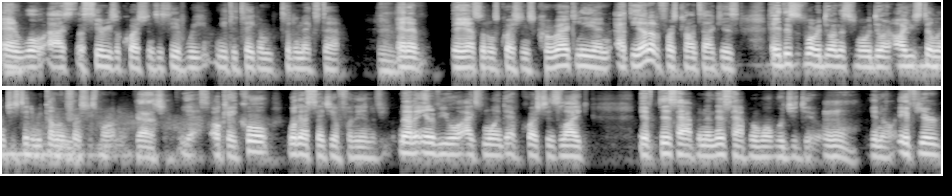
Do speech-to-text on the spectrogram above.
and we'll ask a series of questions to see if we need to take them to the next step. Mhm. And if they answer those questions correctly, and at the end of the first contact is, hey, this is what we're doing. This is what we're doing. Are you still interested in becoming a first responder? Gotcha. Yes. Okay, cool. We're going to set you up for the interview. Now, the interview will ask more in depth questions like, if this happened and this happened, what would you do? Mm. You know, if you're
